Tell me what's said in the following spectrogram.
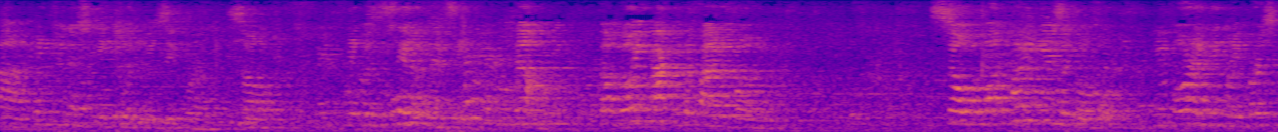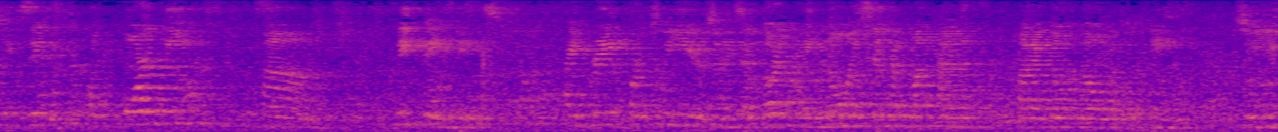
uh, introduced me to the music world. So it was still a blessing. Now, go- going back to the parable. So about five years ago, before I did my first exhibit of 40 um, big paintings, I prayed for two years and I said, Lord, I know I still have one hand, but I don't know what to paint. So you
